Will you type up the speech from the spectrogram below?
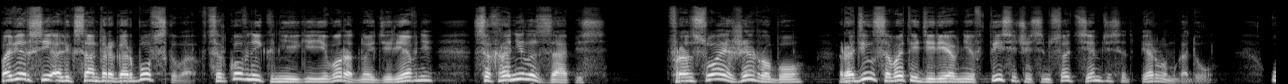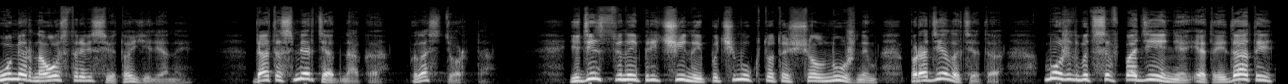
По версии Александра Горбовского, в церковной книге его родной деревни сохранилась запись «Франсуа Эжен Робо родился в этой деревне в 1771 году. Умер на острове Святой Елены. Дата смерти, однако, была стерта. Единственной причиной, почему кто-то счел нужным проделать это, может быть совпадение этой даты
